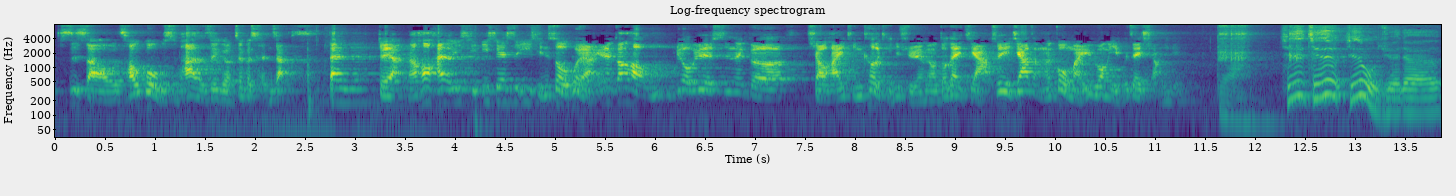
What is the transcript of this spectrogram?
至少超过五十趴的这个这个成长，但对啊，然后还有一些一些是疫情受惠啊，因为刚好五五六月是那个小孩停课停学，然后都在家，所以家长的购买欲望也会再强一点。对啊，其实其实其实我觉得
